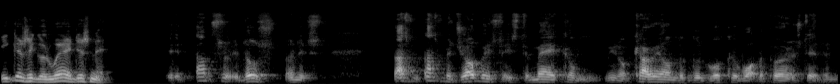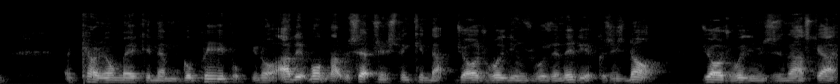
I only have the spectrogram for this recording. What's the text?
it goes a good way, doesn't it? It absolutely does, and it's that's that's my job is, is to make them, you know, carry on the good work of what the parents did and, and carry on making them good people. You know, I didn't want that receptionist thinking that George Williams was an idiot because he's not. George Williams is a nice guy,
